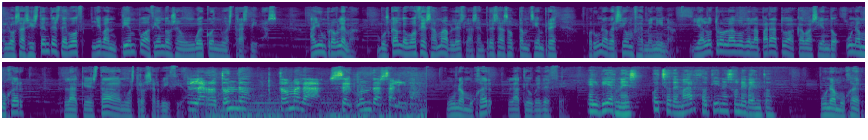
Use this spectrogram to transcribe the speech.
los asistentes de voz llevan tiempo haciéndose un hueco en nuestras vidas. Hay un problema. Buscando voces amables, las empresas optan siempre por una versión femenina y al otro lado del aparato acaba siendo una mujer la que está a nuestro servicio. La rotonda toma la segunda salida. Una mujer la que obedece. El viernes 8 de marzo tienes un evento. Una mujer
